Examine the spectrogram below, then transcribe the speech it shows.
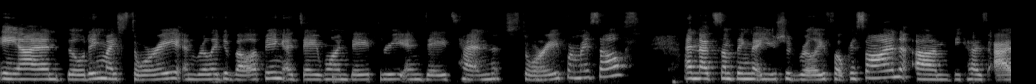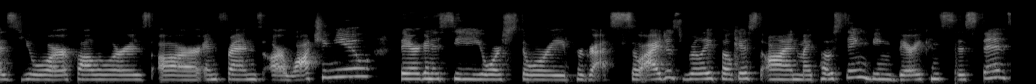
and building my story and really developing a day one, day three, and day 10 story for myself. And that's something that you should really focus on um, because as your followers are and friends are watching you, they're going to see your story progress. So I just really focused on my posting, being very consistent.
